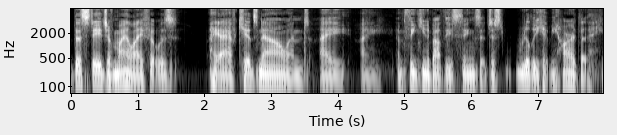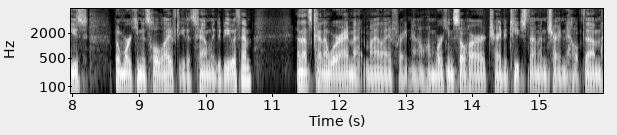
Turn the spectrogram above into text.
this stage of my life, it was, hey, I have kids now, and I I am thinking about these things that just really hit me hard. That he's been working his whole life to get his family to be with him, and that's kind of where I'm at in my life right now. I'm working so hard, trying to teach them and trying to help them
